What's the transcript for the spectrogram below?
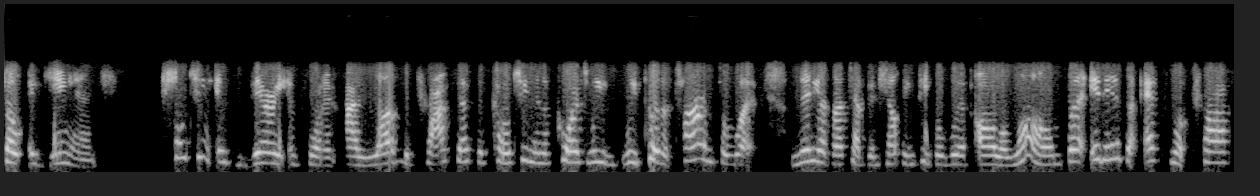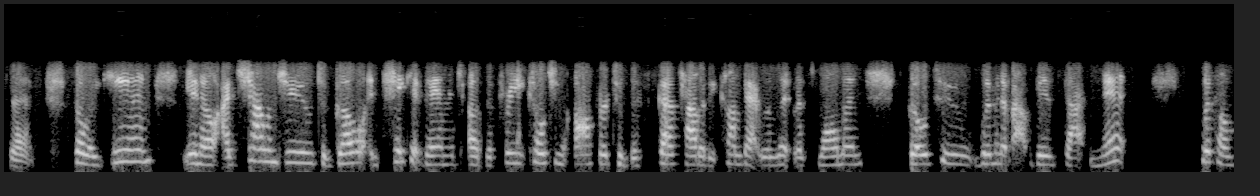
So, again, coaching is very important. I love the process of coaching, and of course, we we put a term to what many of us have been helping people with all along. But it is an excellent process. So again, you know, I challenge you to go and take advantage of the free coaching offer to discuss how to become that relentless woman. Go to womenaboutbiz.net click on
